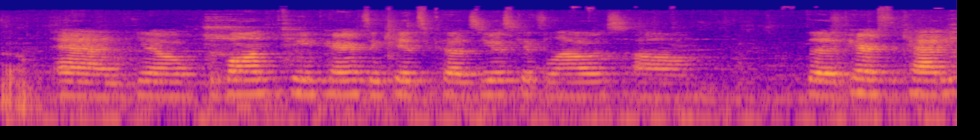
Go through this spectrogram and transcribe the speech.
Yeah. And you know the bond between parents and kids because U.S. Kids allows um, the parents to caddy.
